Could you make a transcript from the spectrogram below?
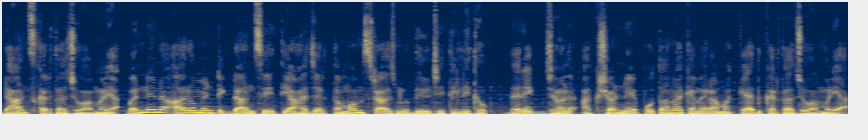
ડાન્સ કરતા જોવા મળ્યા. બંનેના આ રોમેન્ટિક ડાન્સે ત્યાં હાજર તમામ સ્ટાર્સનું દિલ જીતી લીધું. દરેક જણ આ ક્ષણને પોતાના કેમેરામાં કેદ કરતા જોવા મળ્યા.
